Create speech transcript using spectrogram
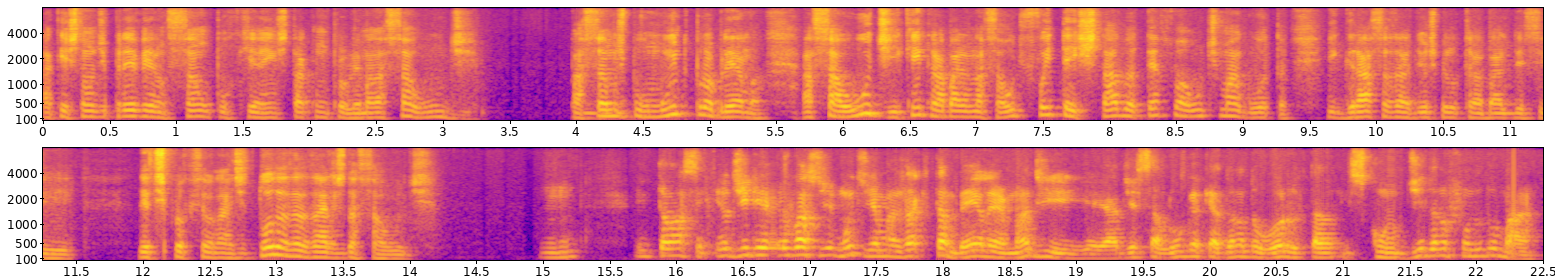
a questão de prevenção, porque a gente está com um problema na saúde. Passamos uhum. por muito problema. A saúde, e quem trabalha na saúde, foi testado até sua última gota. E graças a Deus pelo trabalho desse, desses profissionais de todas as áreas da saúde. Uhum. Então, assim, eu diria, eu gosto de, muito de Iemanjá, que também ela é irmã de Adjessaluga, que é a dona do ouro, está escondida no fundo do mar.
